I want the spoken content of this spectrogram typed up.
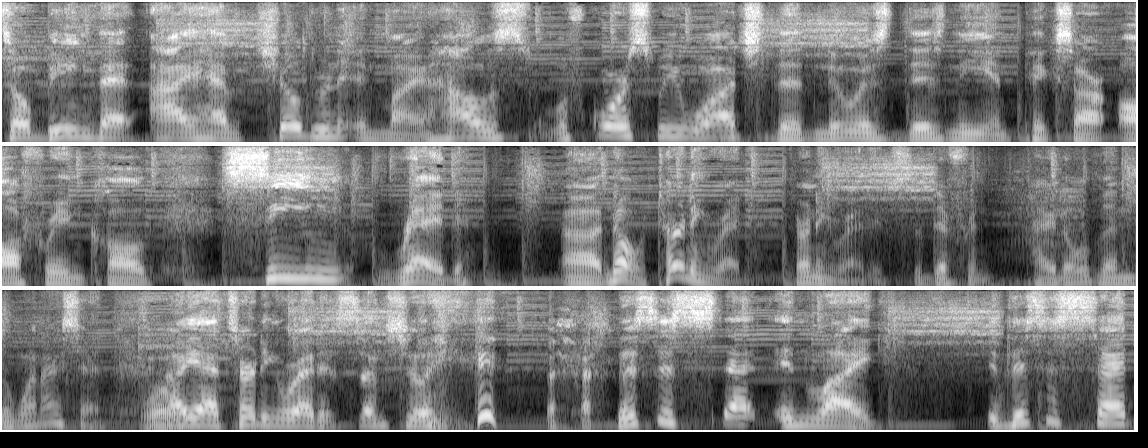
so, being that I have children in my house, of course, we watch the newest Disney and Pixar offering called Seeing Red. Uh, no, Turning Red. Turning Red. It's a different title than the one I said. Oh, Whoa. yeah, Turning Red. Essentially, this is set in like, this is set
